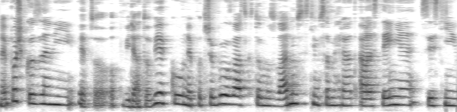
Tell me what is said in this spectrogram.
nepoškozený, je to, odpovídá to věku, nepotřebuju vás k tomu, zvládnu si s tím sami hrát, ale stejně si s tím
